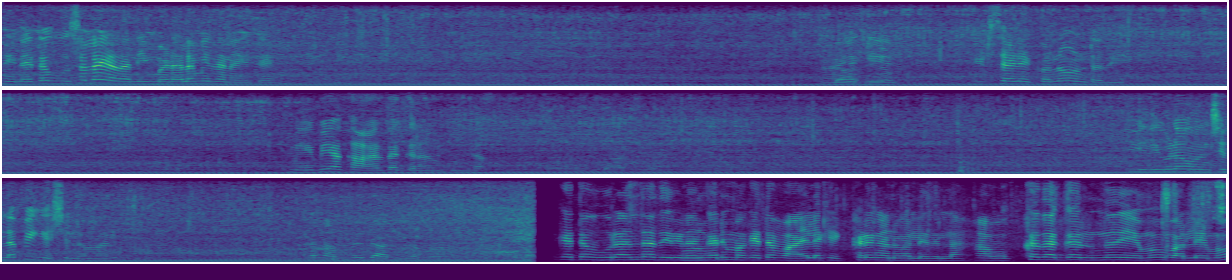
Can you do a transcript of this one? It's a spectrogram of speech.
నేనైతే కూసలే కదా నీ మెడల మీదనైతే. ఇటు సైడ్ ఎక్కడో ఉంటుంది. మేబీ ఆ కార్ దగ్గర అనుకుంటా. ఇది కూడా ఉంచిలా పీకేసిల్లా మరి. మాకైతే ఊరంతా తిరిగినాం కానీ మాకైతే వాయిలకి ఎక్కడ కనవలేదు ఇలా. ఆ ఒక్క దగ్గర ఉన్నదేమో వాళ్ళేమో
